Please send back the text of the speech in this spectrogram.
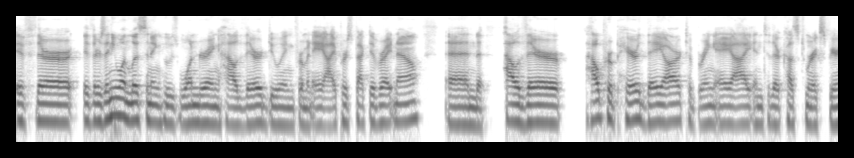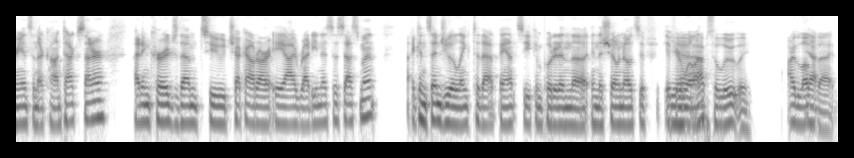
if there if there's anyone listening who's wondering how they're doing from an AI perspective right now and how they're how prepared they are to bring AI into their customer experience in their contact center, I'd encourage them to check out our AI readiness assessment. I can send you a link to that, Bant, so you can put it in the in the show notes if if yeah, you're willing. Absolutely, I love yeah. that.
